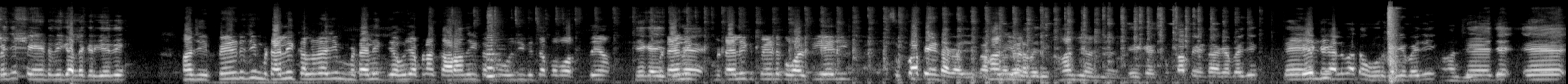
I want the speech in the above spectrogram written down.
ਬਈ ਜੀ ਪੇਂਟ ਦੀ ਗੱਲ ਕਰੀਏ ਇਹਦੀ। ਹਾਂਜੀ ਪੇਂਟ ਜੀ ਮੈਟੈਲਿਕ ਕਲਰ ਹੈ ਜੀ ਮੈਟੈਲਿਕ ਜਿਹੋ ਜਿਹਾ ਆਪਣਾ ਕਾਰਾਂ ਦੀ ਟੈਕਨੋਲੋਜੀ ਵਿੱਚ ਆਪਾਂ ਵਰਤਦੇ ਹਾਂ। ਠੀਕ ਹੈ ਜੀ ਮੈਟੈਲਿਕ ਪੇਂਟ ਕੁਆਲਿਟੀ ਹੈ ਜੀ। ਸੁੱਕਾ ਪੇਂਟ ਹੈਗਾ ਜੀ ਹਾਂਜੀ ਹਾਂਜੀ ਜੀ ਹਾਂਜੀ ਹਾਂਜੀ। ਠੀਕ ਹੈ ਸੁੱਕਾ ਪੇਂਟ ਆ ਗਿਆ ਬਾਈ ਜੀ ਤੇ ਇਹ ਇੱਕ ਜੀ- ਗੱਲ ਬਾਤ ਹੋਰ ਕਰੀਏ ਬਾਈ ਜੀ। ਤੇ ਜੇ ਇਹ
